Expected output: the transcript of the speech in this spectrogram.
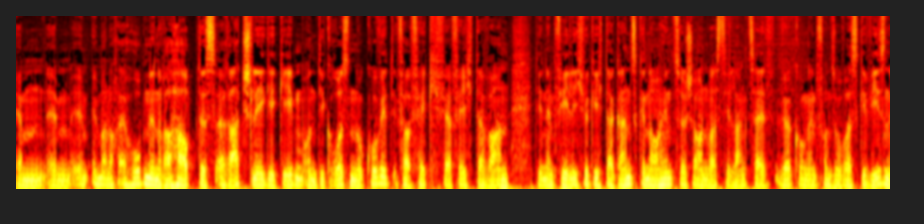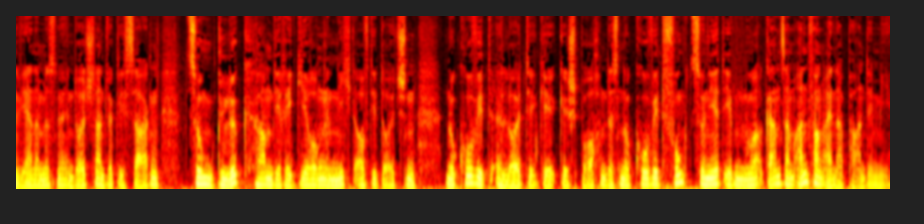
ähm, ähm, immer noch erhobenen Hauptes Ratschläge geben und die großen No-Covid-Verfechter waren, denen empfehle ich wirklich da ganz genau hinzuschauen, was die Langzeitwirkungen von sowas gewesen wären. Da müssen wir in Deutschland wirklich sagen, zum Glück haben die Regierungen nicht auf die deutschen No-Covid-Leute ge gesprochen. Das No-Covid funktioniert eben nur ganz am Anfang einer Pandemie.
